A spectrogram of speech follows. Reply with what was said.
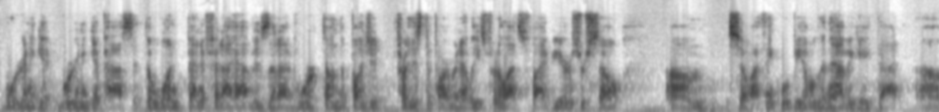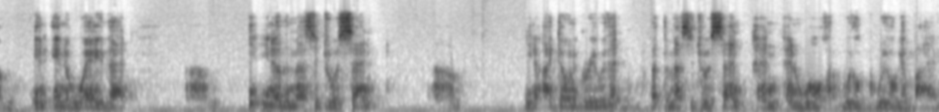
we're going to get we're going to get past it. The one benefit I have is that I've worked on the budget for this department at least for the last five years or so. Um, so I think we'll be able to navigate that um, in in a way that um, you know the message was sent. Um, you know I don't agree with it, but the message was sent, and and we'll we'll we will get by it.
